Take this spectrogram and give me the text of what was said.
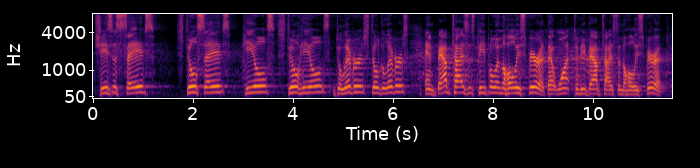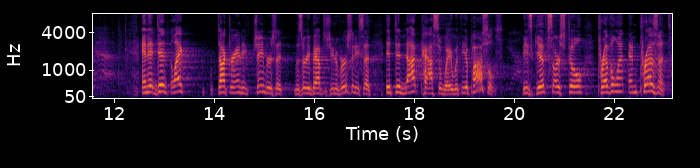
Jesus saves, still saves, heals, still heals, delivers, still delivers, and baptizes people in the Holy Spirit that want to be baptized in the Holy Spirit. And it did, like Dr. Andy Chambers at Missouri Baptist University said, it did not pass away with the apostles. These gifts are still prevalent and present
